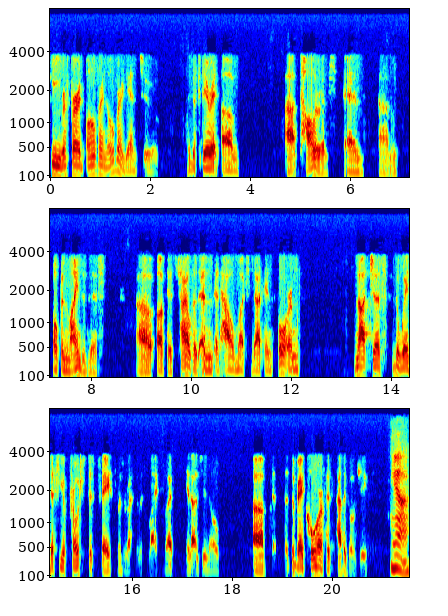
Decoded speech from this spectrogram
he referred over and over again to the spirit of uh, tolerance and um, open-mindedness uh, of his childhood, and and how much that informed not just the way that he approached his faith for the rest of his life, but you know, as you know, uh, the very core of his pedagogy Yeah.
